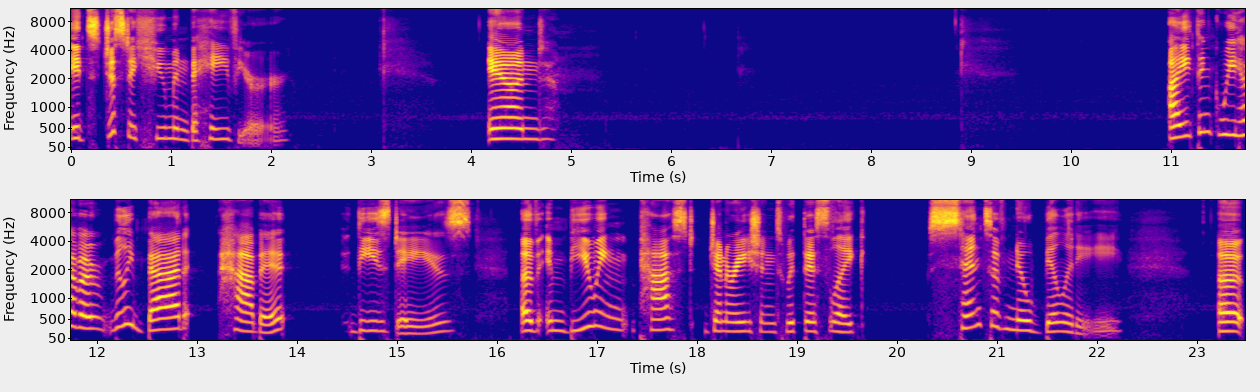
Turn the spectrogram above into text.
it's just a human behavior. And I think we have a really bad habit these days of imbuing past generations with this like sense of nobility. Uh,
